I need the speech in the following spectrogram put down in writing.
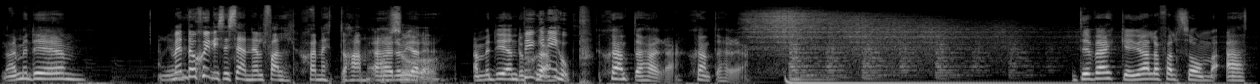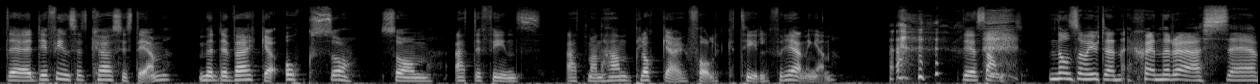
Nej men det... Men de skiljer sig sen i alla fall, Jeanette och han. Ja, och de så gör det. Ja men det är ändå bygger skönt. ni ihop. Skönt att höra, skönt att höra. Det verkar ju i alla fall som att eh, det finns ett kösystem. Men det verkar också som att det finns att man handplockar folk till föreningen. Det är sant. Någon som har gjort en generös eh,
